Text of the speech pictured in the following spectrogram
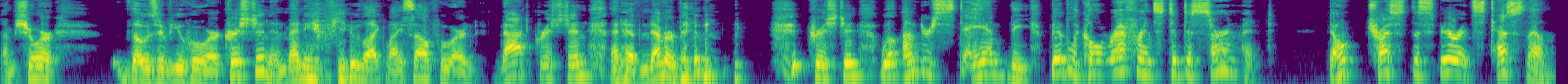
I'm sure those of you who are Christian and many of you like myself who are not Christian and have never been Christian will understand the biblical reference to discernment. Don't trust the spirits, test them.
